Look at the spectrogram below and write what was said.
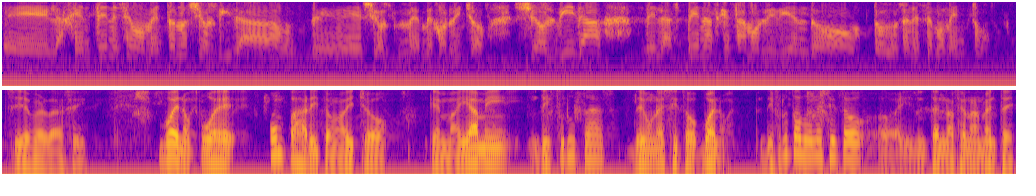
eh, la gente en ese momento no se olvida de, se mejor dicho se olvida de las penas que estamos viviendo todos en ese momento Sí, es verdad, sí. Bueno, pues un pajarito me ha dicho que en Miami disfrutas de un éxito, bueno, disfrutas de un éxito eh, internacionalmente,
